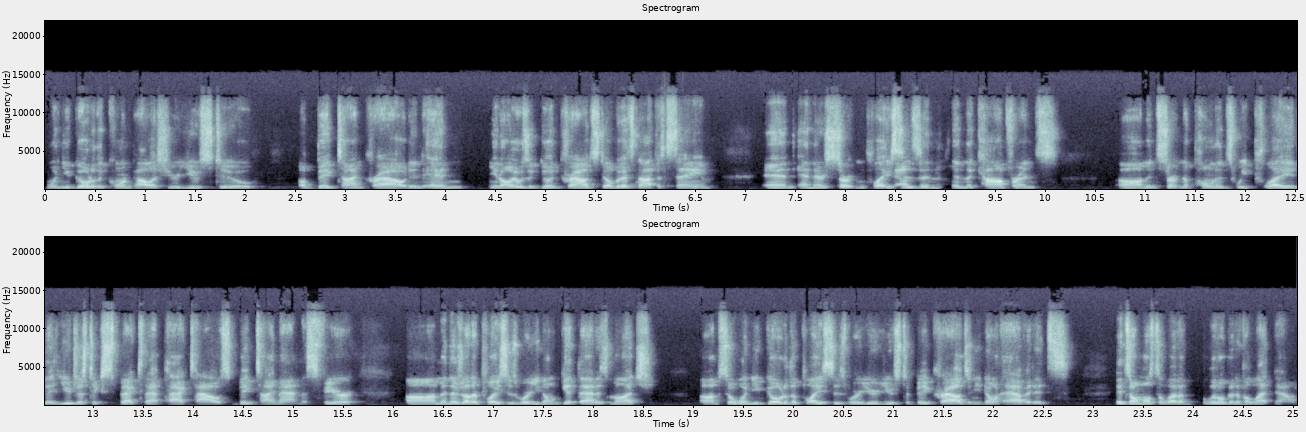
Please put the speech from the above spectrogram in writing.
when you go to the Corn Palace, you're used to a big time crowd, and and you know it was a good crowd still, but it's not the same. And and there's certain places in in the conference um, and certain opponents we play that you just expect that packed house, big time atmosphere. Um, and there's other places where you don't get that as much. Um, so when you go to the places where you're used to big crowds and you don't have it, it's it's almost a, let, a little bit of a letdown.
